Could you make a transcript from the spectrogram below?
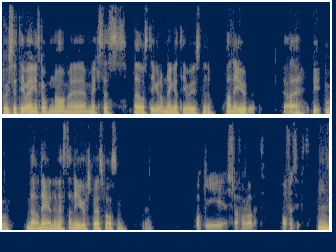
positiva egenskaperna han har med Mexes överstiger de negativa just nu. Han är ju ja, ovärderlig nästan i uppspelsfasen. Och i straffområdet. Offensivt. Mm.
